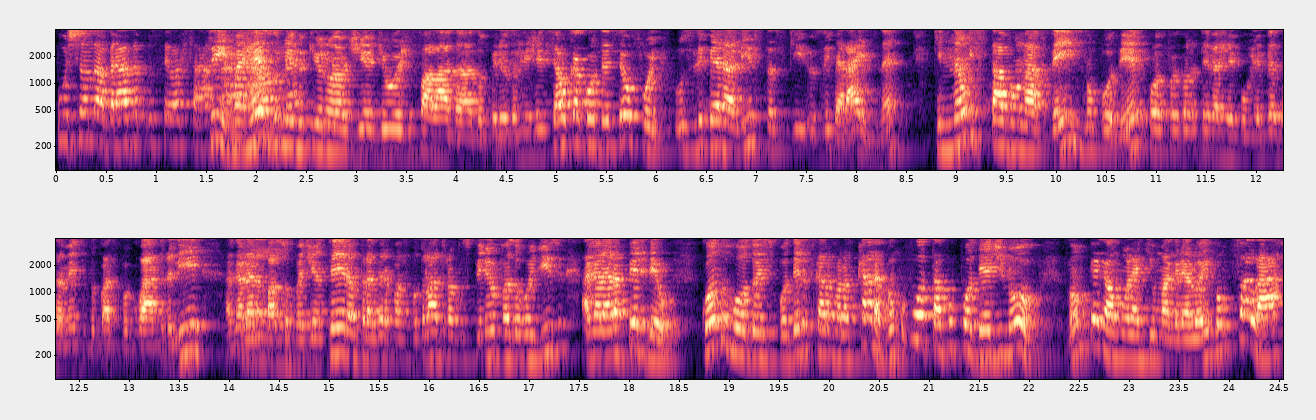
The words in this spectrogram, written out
puxando a brasa pro seu assado. Sim, mas resumindo né? que não é o dia de hoje falar da, do período regencial, o que aconteceu foi os liberalistas, que os liberais, né, que não estavam na vez no poder, foi quando teve o revezamento do 4x4 ali, a galera Sim. passou para dianteira, a traseira passa para outro lado, troca os pneus, faz o rodízio, a galera perdeu. Quando rodou esse poder, os caras falaram, cara, vamos voltar pro poder de novo. Vamos pegar o molequinho magrelo aí, vamos falar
